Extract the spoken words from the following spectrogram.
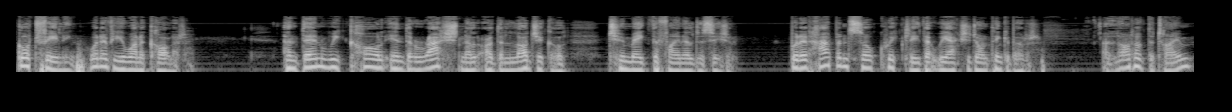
gut feeling, whatever you want to call it. And then we call in the rational or the logical to make the final decision. But it happens so quickly that we actually don't think about it. A lot of the time,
